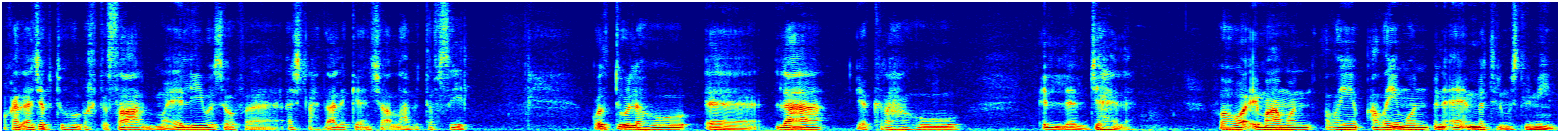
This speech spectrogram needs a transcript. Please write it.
وقد أجبته باختصار بما يلي وسوف أشرح ذلك إن شاء الله بالتفصيل. قلت له آه، لا يكرهه إلا الجهلة فهو إمام عظيم, عظيم من أئمة المسلمين.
